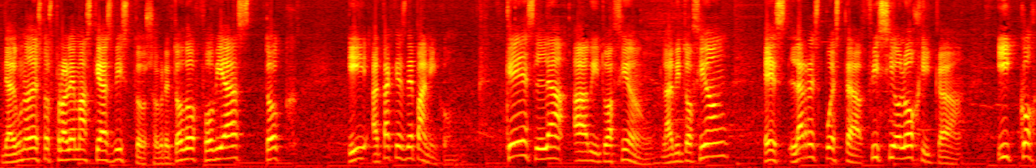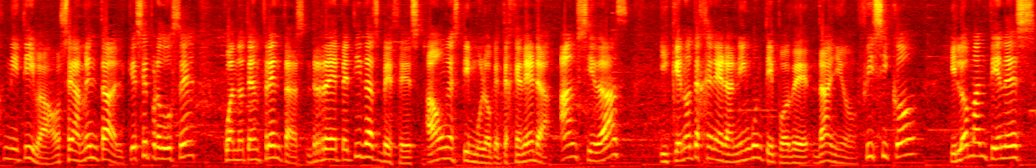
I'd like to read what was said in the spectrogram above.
de alguno de estos problemas que has visto, sobre todo fobias, TOC y ataques de pánico. ¿Qué es la habituación? La habituación es la respuesta fisiológica y cognitiva, o sea mental, que se produce cuando te enfrentas repetidas veces a un estímulo que te genera ansiedad y que no te genera ningún tipo de daño físico y lo mantienes,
